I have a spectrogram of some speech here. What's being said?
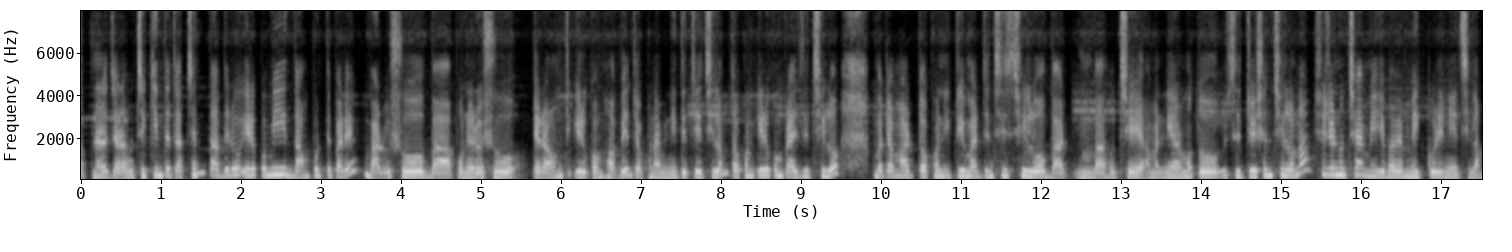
আপনারা যারা হচ্ছে কিনতে চাচ্ছেন, তাদেরও এরকমই দাম পড়তে পারে। বারোশো বা পনেরোশো অ্যারাউন্ড এরকম হবে। যখন আমি নিতে চেয়েছিলাম, তখন এরকম প্রাইসই ছিল। বাট আমার তখন একটু ইমার্জেন্সি ছিল বা বা হচ্ছে আমার নেওয়ার মতো সিচুয়েশন ছিল না। সেজন্য হচ্ছে আমি এভাবে মেক করে নিয়েছিলাম।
